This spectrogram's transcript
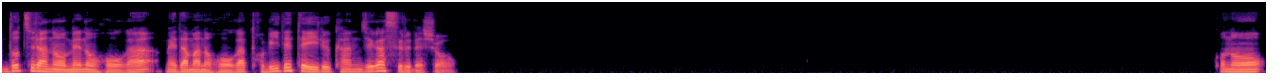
どちらの目の方が、目玉の方が飛び出ている感じがするでしょう。この、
